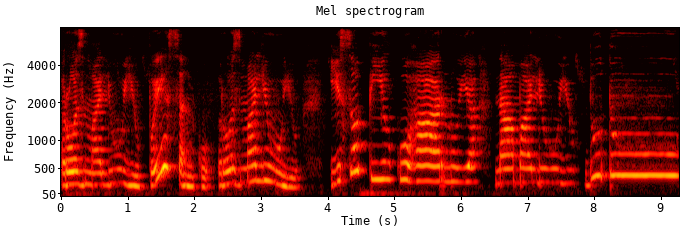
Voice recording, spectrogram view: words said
розмалюю писанку, розмалюю, і сопілку гарну я намалюю. Ду-ду.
